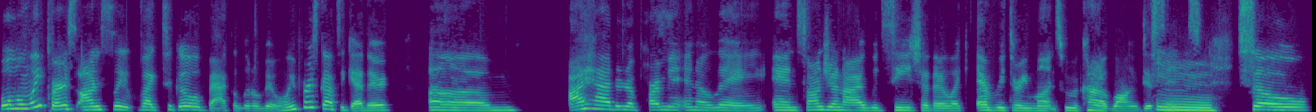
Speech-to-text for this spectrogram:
well, when we first, honestly, like to go back a little bit, when we first got together, um, I had an apartment in LA, and Saundra and I would see each other like every three months. We were kind of long distance. Mm. So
